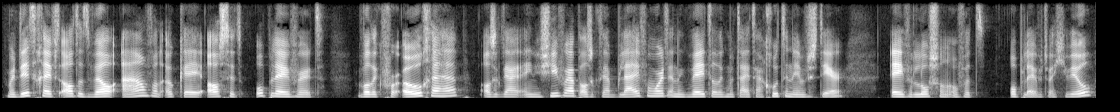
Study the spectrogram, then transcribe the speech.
Maar dit geeft altijd wel aan van, oké, als dit oplevert wat ik voor ogen heb, als ik daar energie voor heb, als ik daar blij van word en ik weet dat ik mijn tijd daar goed in investeer, even los van of het oplevert wat je wil.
